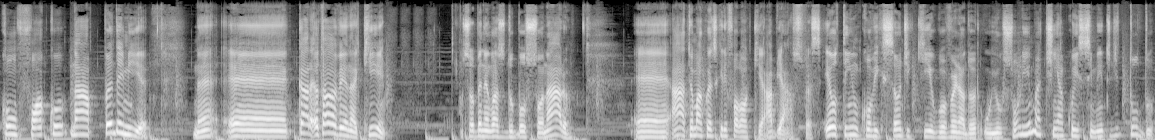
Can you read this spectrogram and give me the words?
com foco na pandemia, né? É... Cara, eu tava vendo aqui sobre o negócio do Bolsonaro, é, ah, tem uma coisa que ele falou aqui, abre aspas. Eu tenho convicção de que o governador Wilson Lima tinha conhecimento de tudo.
